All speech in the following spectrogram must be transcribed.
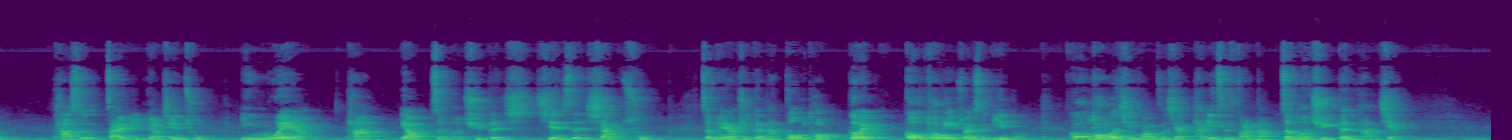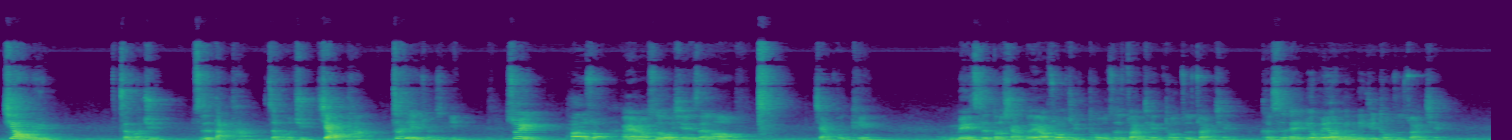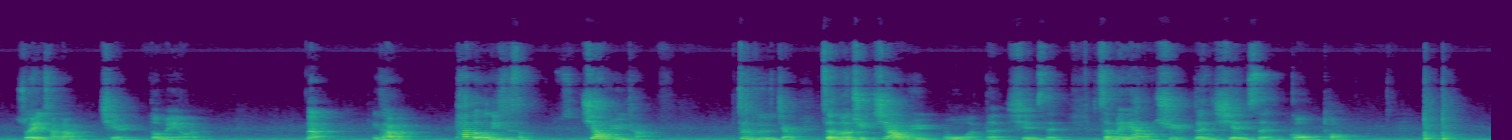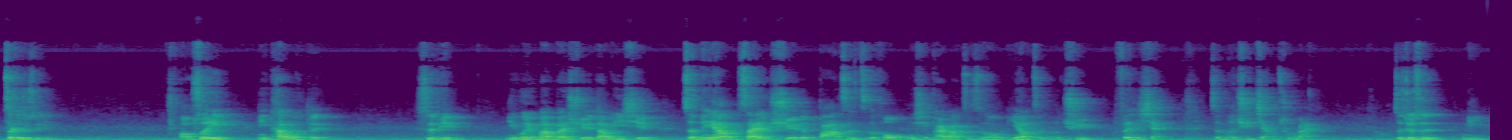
它是在于表现出，因为啊，他要怎么去跟先生相处，怎么样去跟他沟通？各位，沟通也算是硬哦。沟通的情况之下，他一直烦恼怎么去跟他讲，教育怎么去指导他，怎么去教他，这个也算是硬。所以他就说：“哎呀，老师，我先生哦，讲不听，每次都想着要说去投资赚钱，投资赚钱，可是呢，又没有能力去投资赚钱。”所以常常钱都没有了，那你看嘛，他的问题是什么？教育他，这个就是教育，怎么去教育我的先生？怎么样去跟先生沟通？这个就是好，所以你看我的视频，你会慢慢学到一些怎么样在学了八字之后，五行派八字之后，你要怎么去分享，怎么去讲出来？这就是你。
